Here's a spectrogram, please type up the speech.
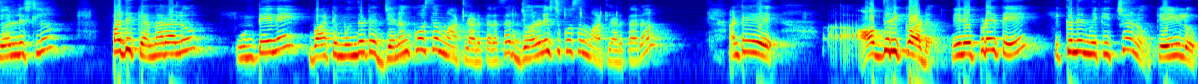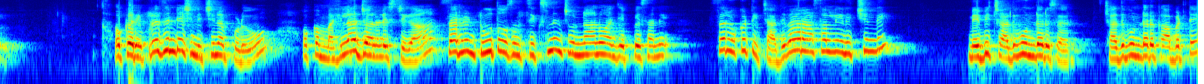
జర్నలిస్టులు పది కెమెరాలు ఉంటేనే వాటి ముందట జనం కోసం మాట్లాడతారా? సార్ జర్నలిస్ట్ కోసం మాట్లాడతారా? అంటే ఆఫ్ ది రికార్డ్ నేను ఎప్పుడైతే ఇక్కడ నేను మీకు ఇచ్చాను కేయులో ఒక రిప్రజెంటేషన్ ఇచ్చినప్పుడు ఒక మహిళా జర్నలిస్ట్గా సార్ నేను టూ థౌజండ్ సిక్స్ నుంచి ఉన్నాను అని చెప్పేసి అని సార్ ఒకటి చదివారా అసలు నేను ఇచ్చింది. మేబీ చదివి ఉండరు సార్. చదివి ఉండరు కాబట్టే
